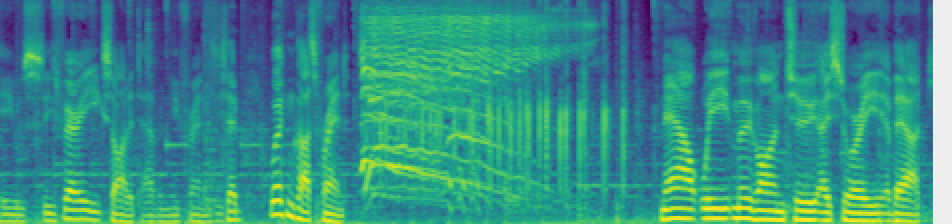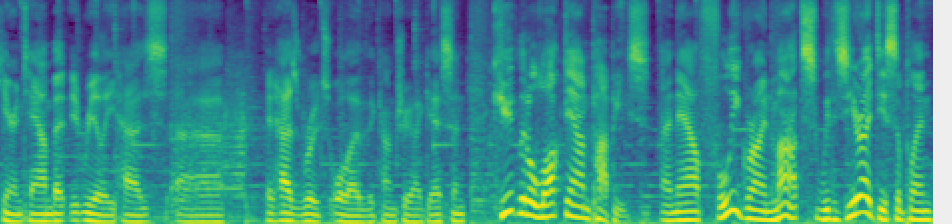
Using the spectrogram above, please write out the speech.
he, he was he's very excited to have a new friend, as he said, working class friend. Now we move on to a story about here in town, but it really has uh, it has roots all over the country, I guess. And cute little lockdown puppies are now fully grown mutts with zero discipline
